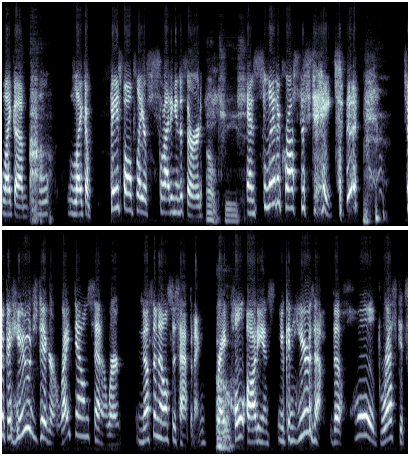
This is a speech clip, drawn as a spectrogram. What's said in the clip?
like a like a baseball player sliding into third, Oh, jeez. and slid across the stage. Took a huge digger right down center where nothing else is happening. Right, Oh. whole audience, you can hear them. The whole breath gets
